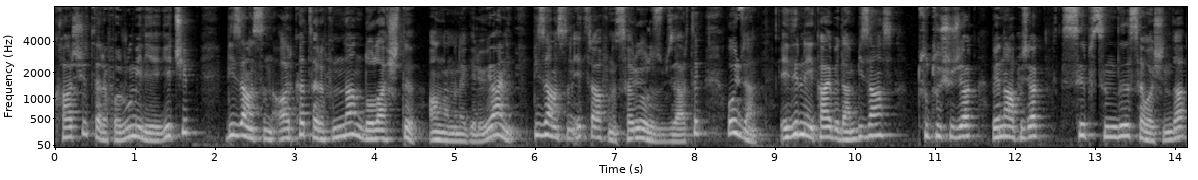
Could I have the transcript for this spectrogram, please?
karşı tarafa Rumeli'ye geçip Bizans'ın arka tarafından dolaştı anlamına geliyor. Yani Bizans'ın etrafını sarıyoruz biz artık. O yüzden Edirne'yi kaybeden Bizans tutuşacak ve ne yapacak? Sırp Sındığı Savaşı'nda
